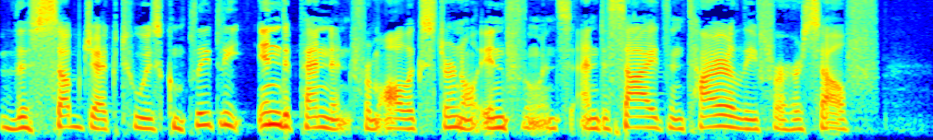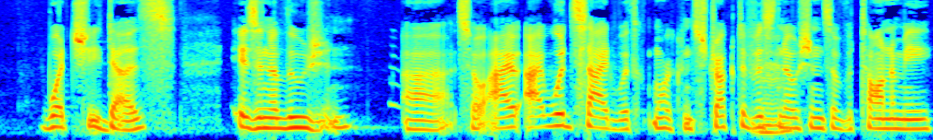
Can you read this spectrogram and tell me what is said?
the subject who is completely independent from all external influence and decides entirely for herself what she does is an illusion. Uh, so I, I would side with more constructivist notions of autonomy,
